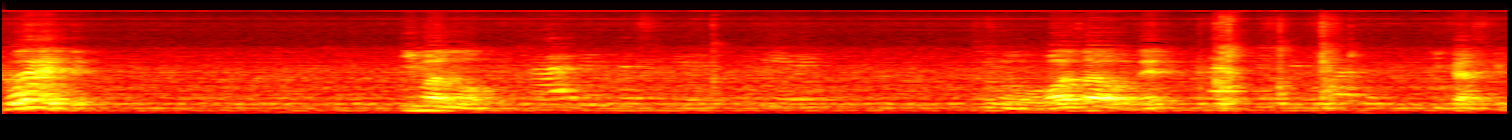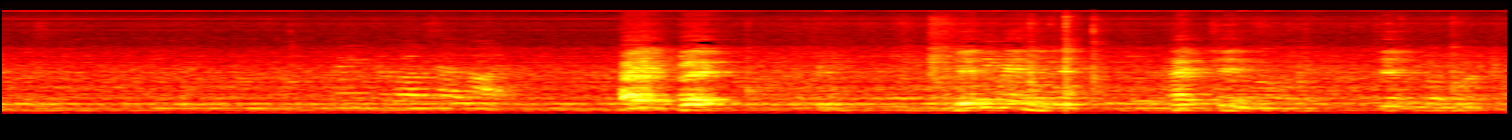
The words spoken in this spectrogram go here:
加えて今のその技をね生かしてください。はいプレイジェニメンね。はいチェンジ。チェンジ。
